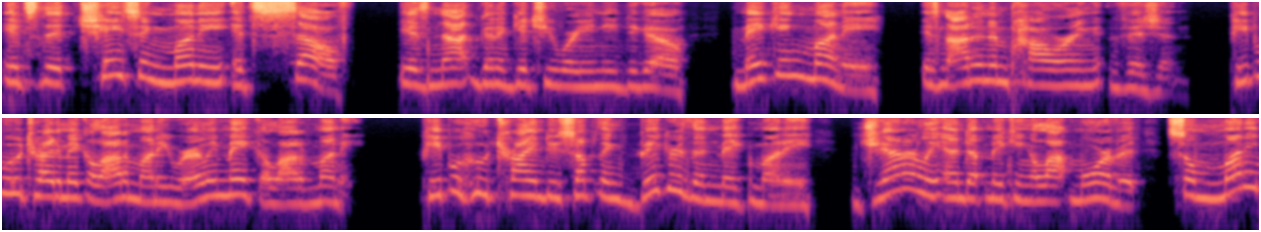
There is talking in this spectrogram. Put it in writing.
It's that chasing money itself is not going to get you where you need to go. Making money is not an empowering vision. People who try to make a lot of money rarely make a lot of money. People who try and do something bigger than make money generally end up making a lot more of it. So money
